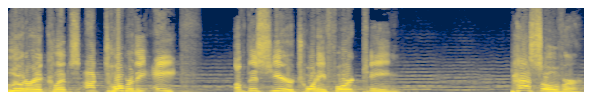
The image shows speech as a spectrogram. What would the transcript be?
lunar eclipse, October the 8th of this year, 2014. Passover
